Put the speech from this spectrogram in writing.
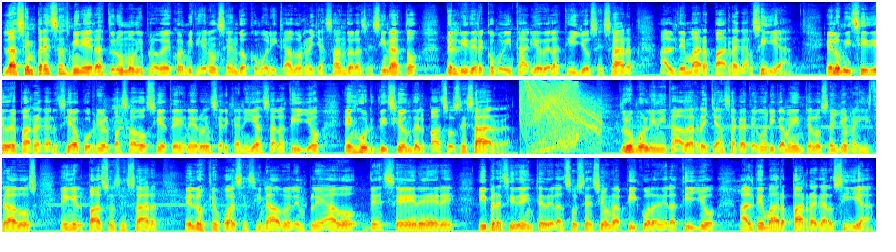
Las empresas mineras Drummond y Prodeco emitieron sendos comunicados rechazando el asesinato del líder comunitario de Latillo Cesar, Aldemar Parra García. El homicidio de Parra García ocurrió el pasado 7 de enero en cercanías a Latillo, en jurisdicción del Paso Cesar. Drummond Limitada rechaza categóricamente los sellos registrados en el Paso Cesar en los que fue asesinado el empleado de CNR y presidente de la Asociación Apícola de Latillo, Aldemar Parra García,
